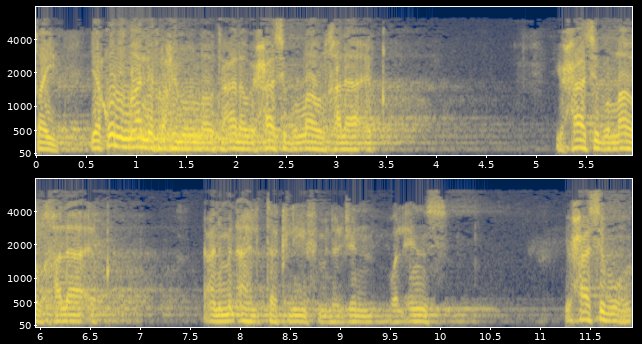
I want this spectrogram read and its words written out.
طيب يقول المؤلف رحمه الله تعالى ويحاسب الله الخلائق. يحاسب الله الخلائق يعني من أهل التكليف من الجن والإنس يحاسبهم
